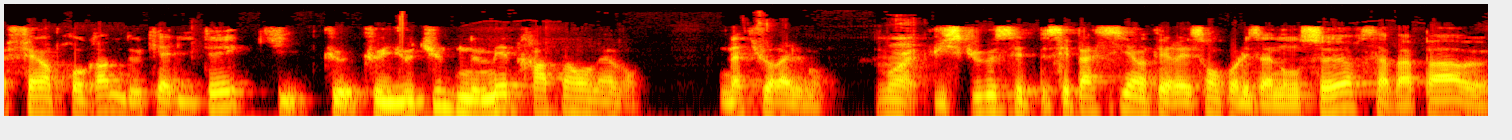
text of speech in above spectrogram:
fait un programme de qualité qui, que, que YouTube ne mettra pas en avant naturellement. Ouais. Puisque c'est pas si intéressant pour les annonceurs, ça va pas euh,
